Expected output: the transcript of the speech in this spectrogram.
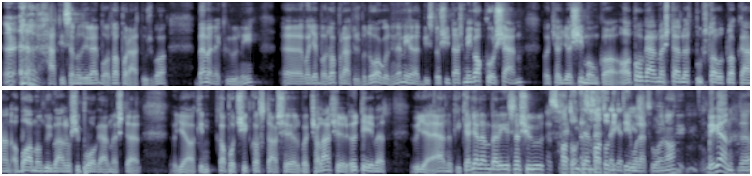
hát hiszen azért ebbe az apparátusba bemenekülni, vagy ebbe az apparátusba dolgozni, nem életbiztosítás, még akkor sem, hogyha ugye a Simonka alpolgármester lett puszta lakán, a Balmazújvárosi polgármester, ugye, aki kapott sikkasztásért vagy csalásért öt évet, ugye elnöki kegyelembe részesül. Ez, hato, ez hatodik téma lett volna. Igen? De...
